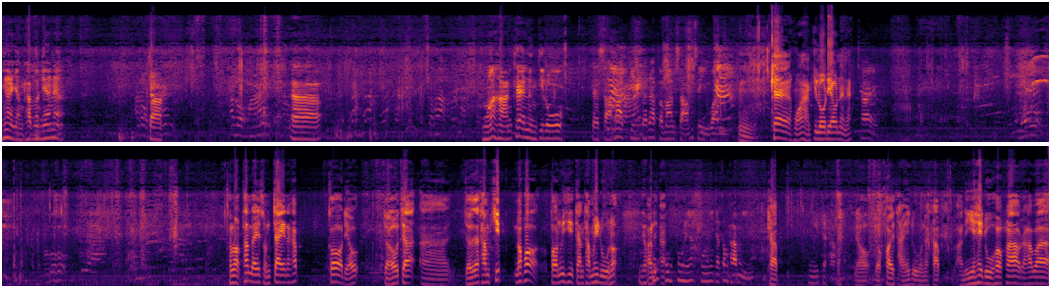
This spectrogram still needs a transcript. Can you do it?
เนี่ยอย่างทำวันเนี้ยเนี่ย จากอ่าหัวอาหารแค่หนึ่งกิโลแต่สามารถกินไปได้ประมาณสามสี่วันอืมแค่หัวอาหารกิโลเดียวเนี่ยนะใช่ สำหรับท่านใดสนใจนะครับ ก็เดี๋ยวเดี๋ยวจะอ่าเดี๋ยวจะทำคลิปเนาะพ่อตอนวิธีการทำให้ดูเนาะ เดี๋ยวพรุ่งพรุ่งพรุ่งนี้พรุ่งนี้จะต้องทำอีกครับ พรุ่งนี้จะทำเดี๋ยวเดี๋ยวค่อยถ่ายให้ดูนะครับ อันนี้ให้ดูคร่าวๆนะครับว่า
